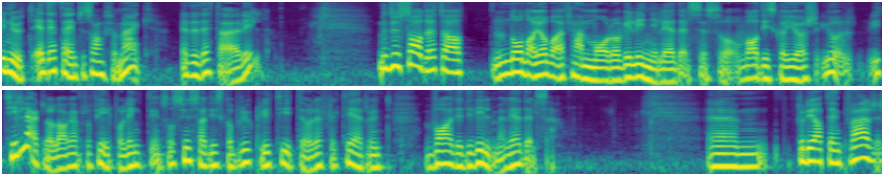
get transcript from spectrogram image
finne ut er dette interessant for meg. Er det dette jeg vil? Men du sa dette at noen har jobba i fem år og vil inn i ledelse, så hva de skal gjøre. Jo, I tillegg til å lage en profil på LinkedIn, så syns jeg de skal bruke litt tid til å reflektere rundt hva er det de vil med ledelse. Um, fordi at enhver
